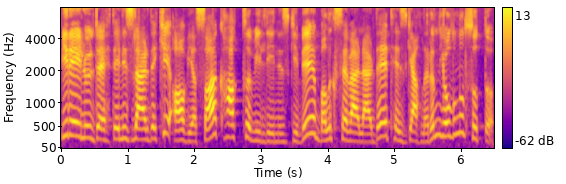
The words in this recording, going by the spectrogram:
1 Eylül'de denizlerdeki av yasağı kalktı bildiğiniz gibi balık severler de tezgahların yolunu tuttu.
